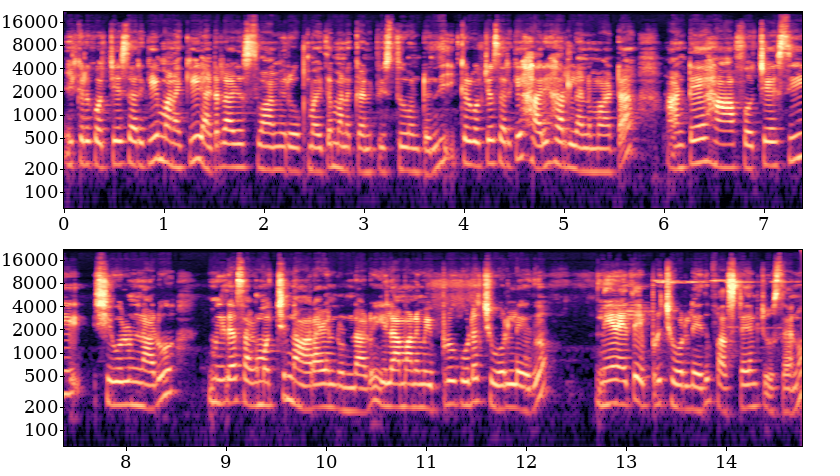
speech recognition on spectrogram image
ఇక్కడికి వచ్చేసరికి మనకి నటరాజస్వామి రూపం అయితే మనకు కనిపిస్తూ ఉంటుంది. ఇక్కడికి వచ్చేసరికి హరిహరులు అనమాట అంటే హాఫ్ వచ్చేసి శివుడు ఉన్నాడు. మిగతా సగం వచ్చి నారాయణుడు ఉన్నాడు. ఇలా మనం ఎప్పుడు కూడా చూడలేదు. నేనైతే ఎప్పుడు చూడలేదు. ఫస్ట్ టైం చూశాను.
